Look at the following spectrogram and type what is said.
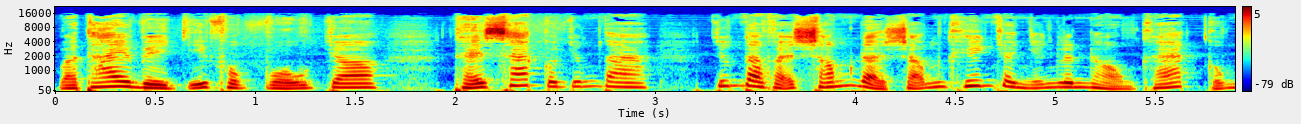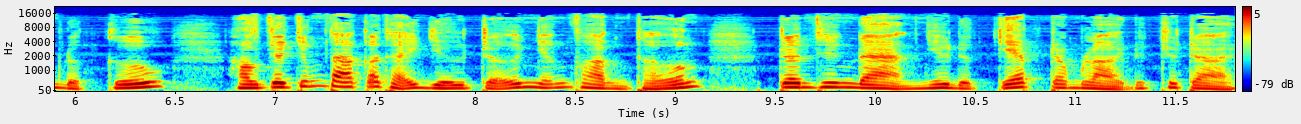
và thay vì chỉ phục vụ cho thể xác của chúng ta chúng ta phải sống đời sống khiến cho những linh hồn khác cũng được cứu hầu cho chúng ta có thể dự trữ những phần thưởng trên thiên đàng như được chép trong lời Đức Chúa Trời.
